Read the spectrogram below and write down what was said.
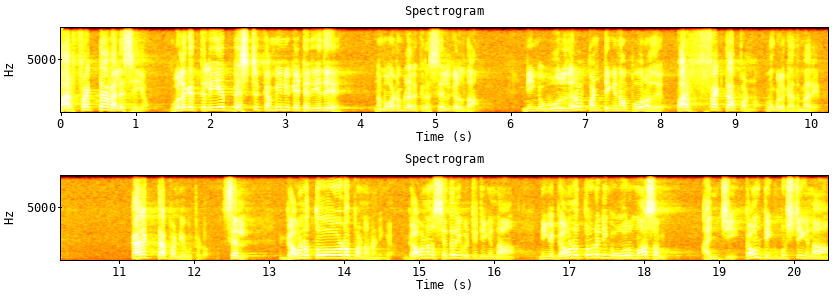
பர்ஃபெக்டாக வேலை செய்யும். உலகத்திலேயே பெஸ்ட்டு கம்யூனிகேட்டர் எது? நம்ம உடம்புல இருக்கிற செல்கள் தான். நீங்கள் ஒரு தடவை பண்ணிட்டீங்கன்னா போகிறோம் அது பர்ஃபெக்டாக பண்ணும். உங்களுக்கு அது மாதிரி. கரெக்டாக பண்ணி விட்டுடும். செல் கவனத்தோடு பண்ணணும் நீங்கள் கவனம் சிதறி விட்டுட்டீங்கன்னா நீங்கள் கவனத்தோடு நீங்கள் ஒரு மாதம் அஞ்சு கவுண்டிங் முடிச்சிட்டிங்கன்னா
